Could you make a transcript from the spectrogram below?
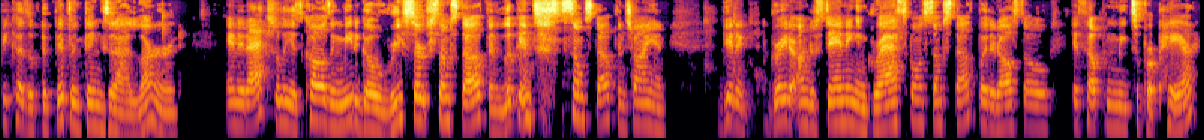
because of the different things that I learned. And it actually is causing me to go research some stuff and look into some stuff and try and get a greater understanding and grasp on some stuff. But it also is helping me to prepare.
